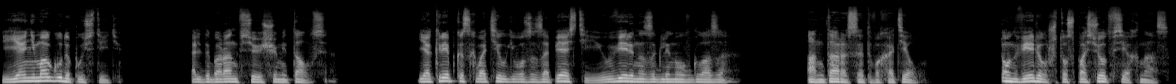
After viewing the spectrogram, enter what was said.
«Я не могу допустить». Альдебаран все еще метался. Я крепко схватил его за запястье и уверенно заглянул в глаза. Антарес этого хотел. Он верил, что спасет всех нас.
